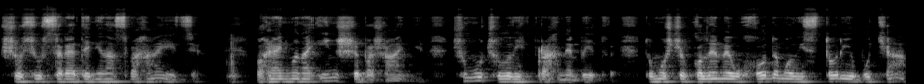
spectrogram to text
Щось усередині нас вагається. Погляньмо на інше бажання. Чому чоловік прагне битви? Тому що коли ми входимо в історію буття,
